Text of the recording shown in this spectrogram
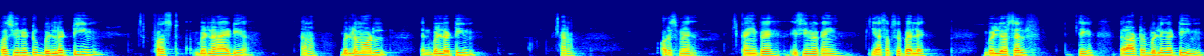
first you need to build a team first build an idea है ना? Build a model then build a team है ना? और इसमें कहीं पे, इसी में कहीं, या सबसे पहले बिल्ड योर सेल्फ ठीक है? फिर a team,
